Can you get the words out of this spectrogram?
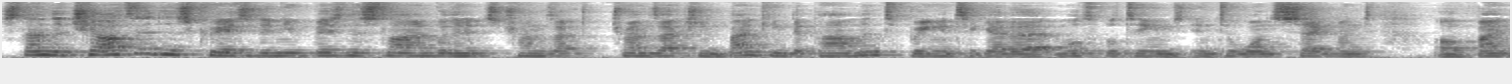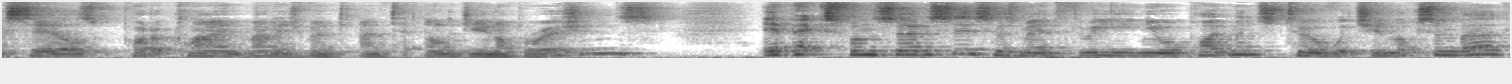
Standard Chartered has created a new business line within its transac- transaction banking department, bringing together multiple teams into one segment of bank sales, product client management, and technology and operations. Apex Fund Services has made three new appointments, two of which in Luxembourg,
